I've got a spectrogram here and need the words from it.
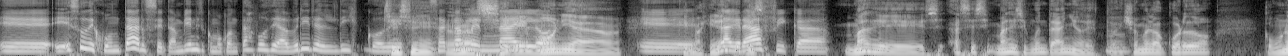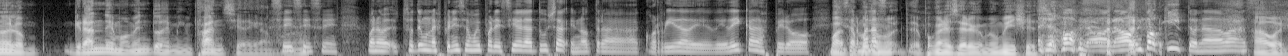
Eh, y eso de juntarse también, como contás vos, de abrir el disco, de Sí, sí, sacarle una el nylon, ceremonia eh, la es- gráfica. más de hace más de 50 años de esto. Mm. Y yo me lo acuerdo como uno de los grandes momentos de mi infancia, digamos. Sí, ¿no? sí, sí. Bueno, yo tengo una experiencia muy parecida a la tuya en otra corrida de, de décadas, pero Bueno, mis tampoco, hermanas... me- tampoco es necesario que me humilles. No, no, no, un poquito nada más. Ah, bueno.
